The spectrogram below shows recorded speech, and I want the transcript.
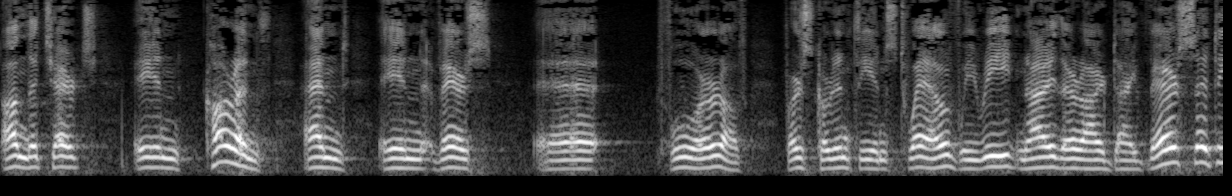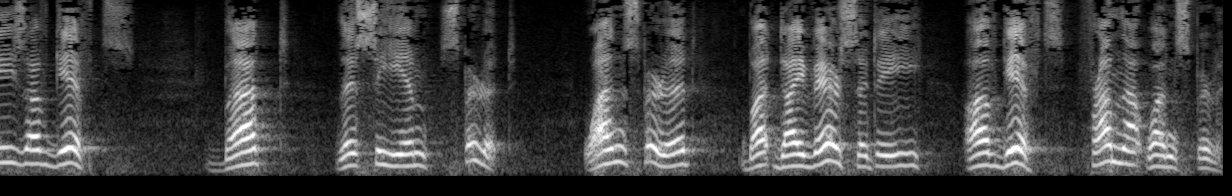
on the church in Corinth. And in verse uh, 4 of 1 Corinthians 12, we read, Now there are diversities of gifts, but the same Spirit. One Spirit, but diversity of gifts from that one Spirit.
